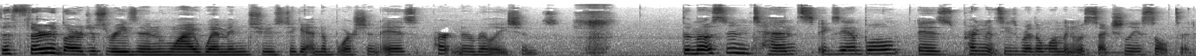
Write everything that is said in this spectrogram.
The third largest reason why women choose to get an abortion is partner relations. The most intense example is pregnancies where the woman was sexually assaulted.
